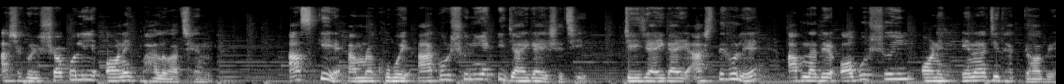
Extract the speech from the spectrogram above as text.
Asha করি সকলেই অনেক ভালো আছেন। আজকে আমরা খুবই আকর্ষণীয় একটি জায়গায় এসেছি। যে জায়গায় আসতে হলে আপনাদের অবশ্যই অনেক এনার্জি থাকতে হবে।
